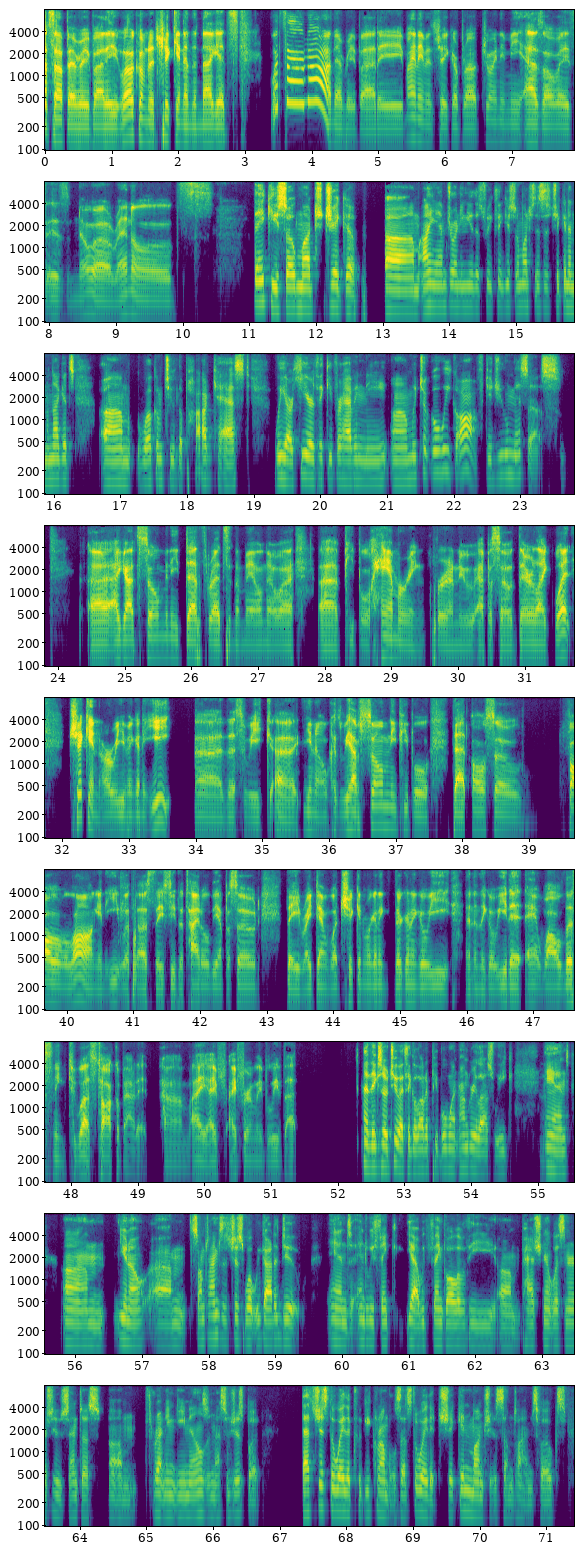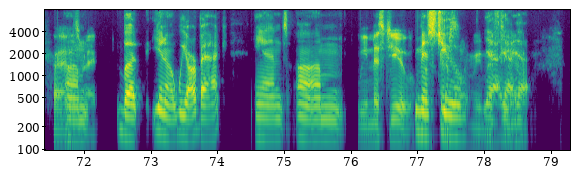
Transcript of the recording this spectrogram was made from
What's up, everybody? Welcome to Chicken and the Nuggets. What's going on, everybody? My name is Jacob Rupp. Joining me, as always, is Noah Reynolds. Thank you so much, Jacob. Um, I am joining you this week. Thank you so much. This is Chicken and the Nuggets. Um, welcome to the podcast. We are here. Thank you for having me. Um, we took a week off. Did you miss us? Uh, I got so many death threats in the mail, Noah. Uh, people hammering for a new episode. They're like, "What chicken are we even going to eat uh, this week?" Uh, you know, because we have so many people that also follow along and eat with us. They see the title of the episode, they write down what chicken we're gonna they're gonna go eat, and then they go eat it and, while listening to us talk about it. Um, I, I I firmly believe that. I think so too. I think a lot of people went hungry last week, Mhm. and um, you know, um, sometimes it's just what we got to do. And and we think, yeah, we thank all of the um, passionate listeners who sent us um, threatening emails and messages, but that's just the way the cookie crumbles. That's the way the chicken munches sometimes, folks. That's Um, right. But you know, we are back, and um, We missed you. missed you. We Yeah, missed yeah, you. yeah.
